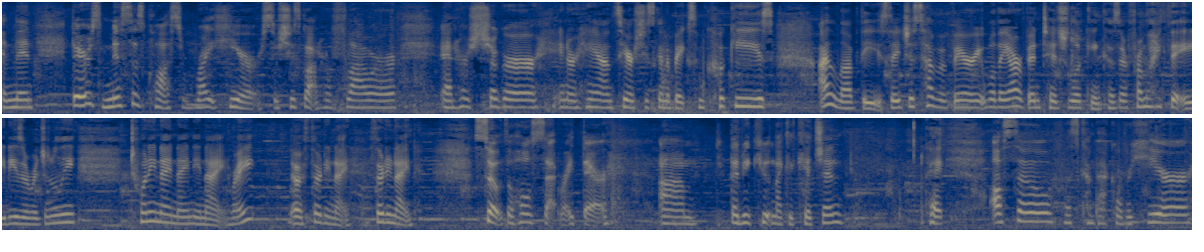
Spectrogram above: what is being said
And then there's Mrs. Claus right here. So she's got her flour and her sugar in her hands here. She's gonna bake some cookies. I love these. They just have a very, well, they are vintage looking because they're from like the 80s originally. $29.99, right? Or 39, 39. So the whole set right there. Um, that'd be cute in like a kitchen. Okay, also, let's come back over here.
